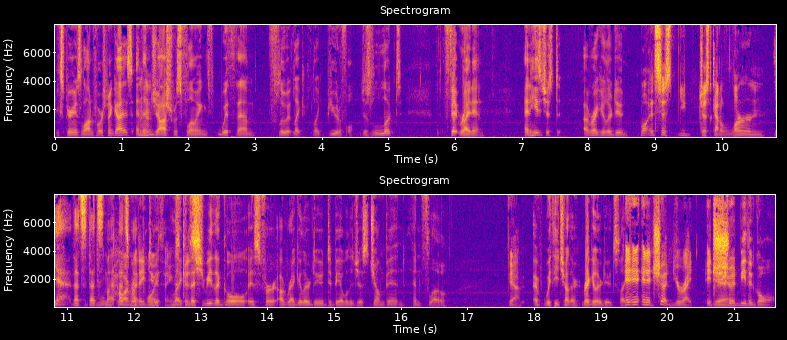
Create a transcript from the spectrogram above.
experienced law enforcement guys, and then Mhm. Josh was flowing with them, fluid like like beautiful, just looked fit right in, and he's just a regular dude. Well, it's just you just got to learn. Yeah, that's that's my that's However my they do point. things, like that 'cause- should be the goal is for a regular dude to be able to just jump in and flow Yeah, uh, with each other, regular dudes. Like and, and it should. You're right. It Yeah. should be the goal.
